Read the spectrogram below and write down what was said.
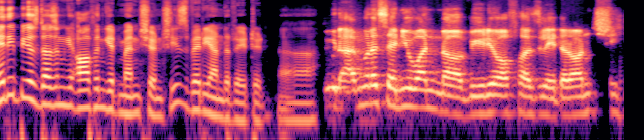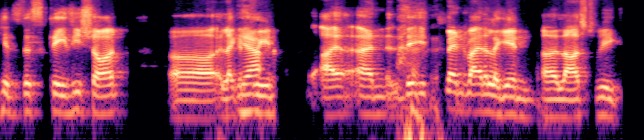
Mary Pierce doesn't get, often get mentioned. She's very underrated. Uh, Dude, I'm gonna send you one uh, video of hers later on. She hits this crazy shot, uh, like a Yeah. queen. I, and they, it went viral again uh, last week,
